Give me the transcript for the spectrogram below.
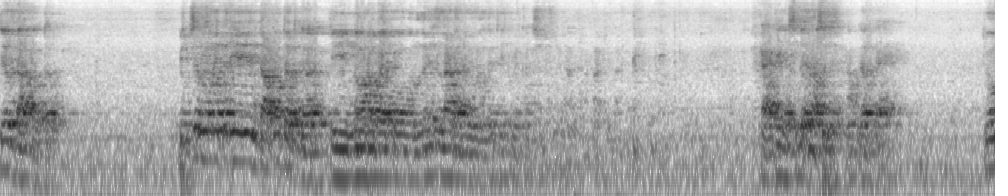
तेच दाखवतात पिक्चरमध्ये तरी दाखवतात का की नवरा बायको लयच लाडाने बोलले एकमेकांशी काय ते असू असू दे आपल्याला काय तू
